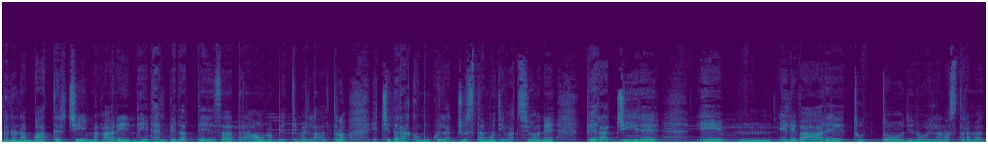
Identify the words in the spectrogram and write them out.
a non abbatterci magari nei tempi d'attesa tra un obiettivo e l'altro e ci darà comunque la giusta motivazione per agire e mh, elevare tutto di noi, la nostra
